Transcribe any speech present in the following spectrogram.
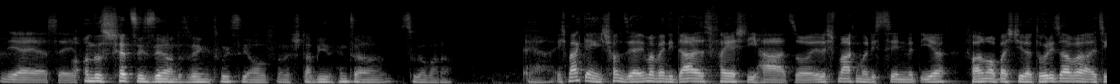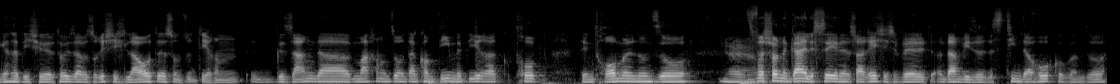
Ja, ja, safe. Und das schätze ich sehr und deswegen tue ich sie auf äh, stabil hinter Sugawara. Ja, ich mag die eigentlich schon sehr. Immer wenn die da ist, feiere ich die hart. So. Ich mag immer die Szenen mit ihr. Vor allem auch bei Shiratorizawa, als die ganze Zeit die Shiratorizawa so richtig laut ist und so deren Gesang da machen und so. Und dann kommt die mit ihrer Truppe, den Trommeln und so. Ja, ja. Das war schon eine geile Szene, das war richtig wild. Und dann, wie so das Team da hochguckt und so.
